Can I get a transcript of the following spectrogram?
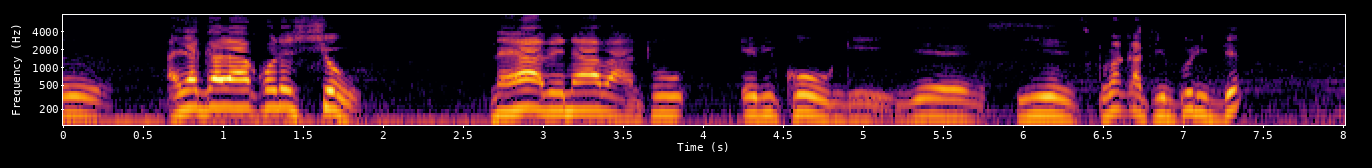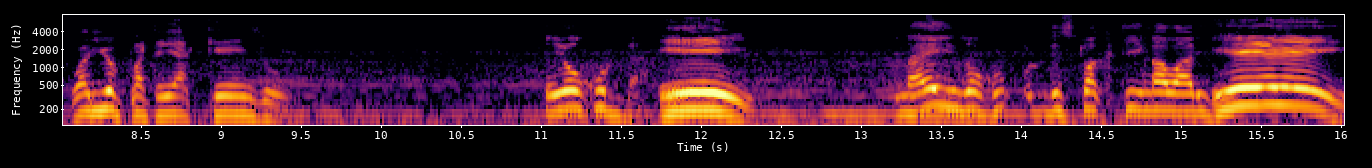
Eh, ayagala akole show naye abe n'abantu ebikonge. Yes. Yes kuba kati mpulidde waliyo pate ya kenzo. Ey'okudda? Eh, naye eyinza okudistractinga wali? Eh.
